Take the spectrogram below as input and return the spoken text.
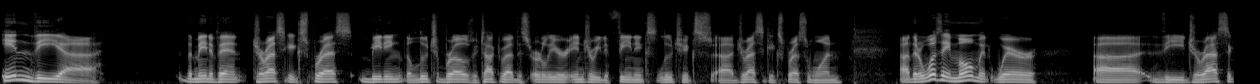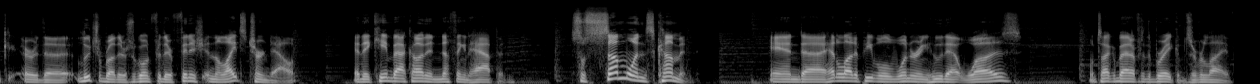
in the uh, the main event, Jurassic Express beating the Lucha Bros. We talked about this earlier. Injury to Fenix. Lucha uh, Jurassic Express won. Uh, there was a moment where uh, the Jurassic or the Lucha Brothers were going for their finish, and the lights turned out, and they came back on, and nothing had happened. So someone's coming, and uh, I had a lot of people wondering who that was. We'll talk about it after the break. Observer Live.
